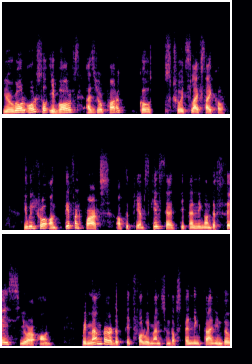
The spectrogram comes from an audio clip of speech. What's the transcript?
your role also evolves as your product goes through its life cycle. You will draw on different parts of the PM skill set depending on the phase you are on. Remember the pitfall we mentioned of spending time in the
